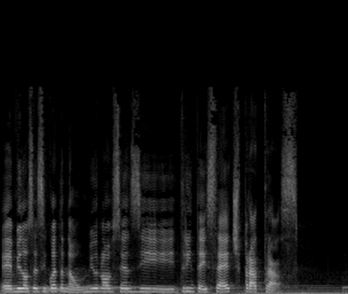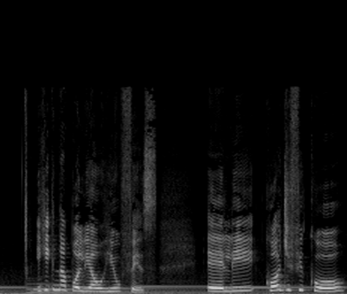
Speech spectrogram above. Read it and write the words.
é, 1950 não, 1937 para trás. E o que, que Napoleão Hill fez? Ele codificou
